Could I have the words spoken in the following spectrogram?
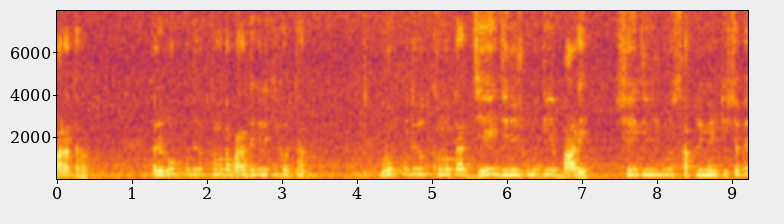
বাড়াতে হবে। তাহলে রোগ প্রতিরোধ ক্ষমতা বাড়াতে গেলে কি করতে হবে? রোগ প্রতিরোধ ক্ষমতা যেই জিনিসগুলো দিয়ে বাড়ে, সেই জিনিসগুলো সাপ্লিমেন্ট হিসাবে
